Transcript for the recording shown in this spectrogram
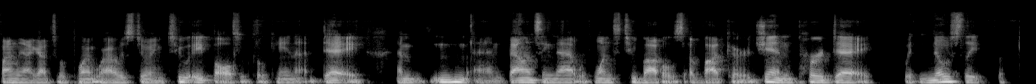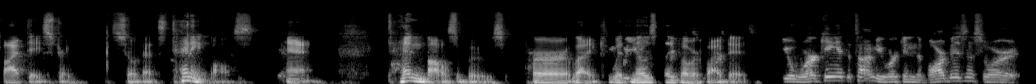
finally I got to a point where I was doing two eight balls of cocaine a day and and balancing that with one to two bottles of vodka or gin per day with no sleep for five days straight. So that's 10 eight balls and 10 bottles of booze per like with no sleep over five days. You're working at the time you working in the bar business or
